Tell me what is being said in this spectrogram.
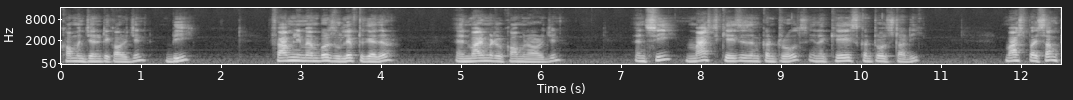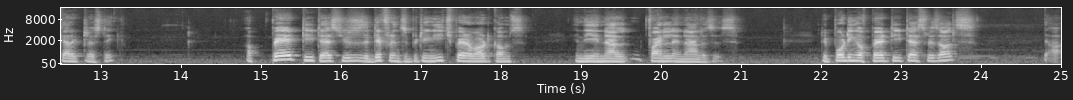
common genetic origin, B, family members who live together, environmental common origin, and see matched cases and controls in a case control study, matched by some characteristic. A paired t-test uses the difference between each pair of outcomes in the anal- final analysis. Reporting of paired t-test results. Uh,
